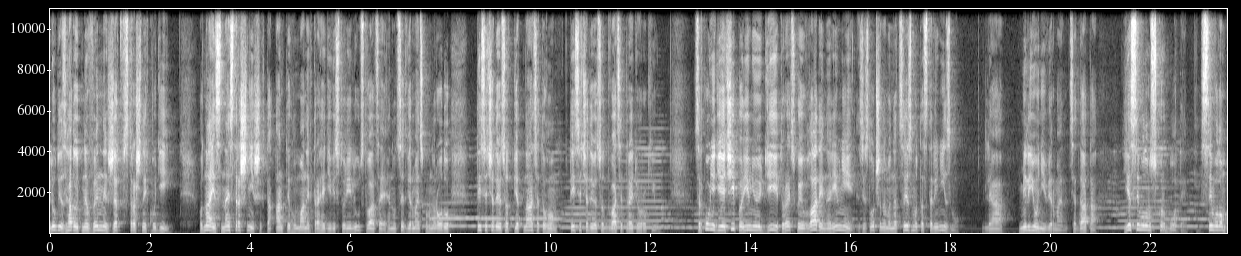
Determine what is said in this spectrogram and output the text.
люди згадують невинних жертв страшних подій. Одна із найстрашніших та антигуманних трагедій в історії людства це геноцид вірменського народу 1915-1923 років. Церковні діячі порівнюють дії турецької влади на рівні зі злочинами нацизму та сталінізму. Для мільйонів вірмен ця дата є символом скорботи, символом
